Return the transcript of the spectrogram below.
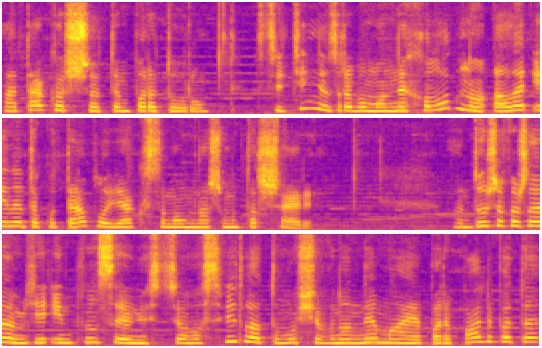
а також температуру. Світіння зробимо не холодну, але і не таку теплу, як в самому нашому торшері. Дуже важливим є інтенсивність цього світла, тому що воно не має перепалювати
